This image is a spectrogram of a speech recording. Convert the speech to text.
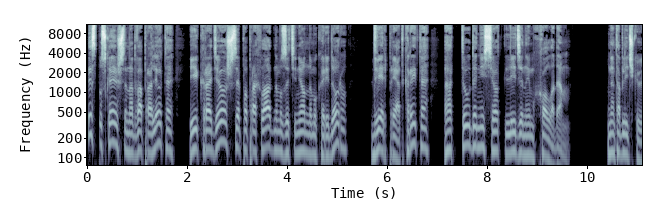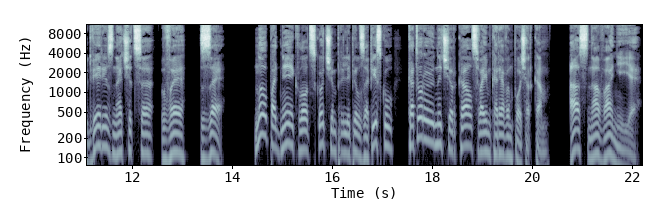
Ты спускаешься на два пролета и крадешься по прохладному затененному коридору, дверь приоткрыта, оттуда несет ледяным холодом. На табличке у двери значится «ВЗ», но под ней Клод скотчем прилепил записку, которую начеркал своим корявым почерком. «Основание».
